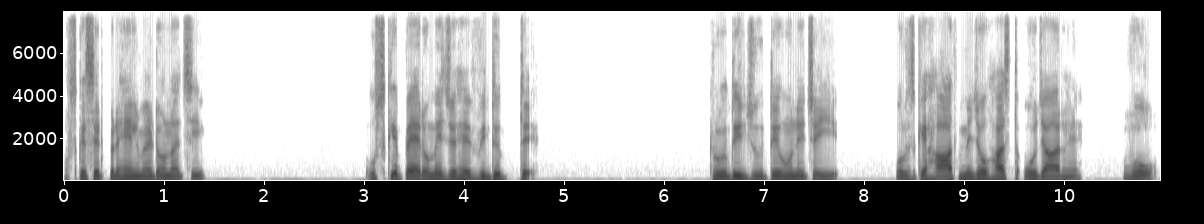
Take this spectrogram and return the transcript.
उसके सिर पर हेलमेट होना चाहिए। उसके पैरों में जो है विद्युत रोधी जूते होने चाहिए। और उसके हाथ में जो हस्त औज़ार हैं, वो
